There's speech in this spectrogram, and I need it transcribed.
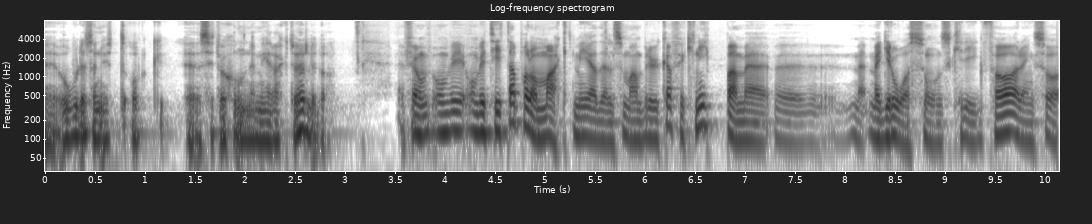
eh, ordet är nytt och eh, situationen är mer aktuell idag. För om, om, vi, om vi tittar på de maktmedel som man brukar förknippa med, eh, med, med gråzonskrigföring så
